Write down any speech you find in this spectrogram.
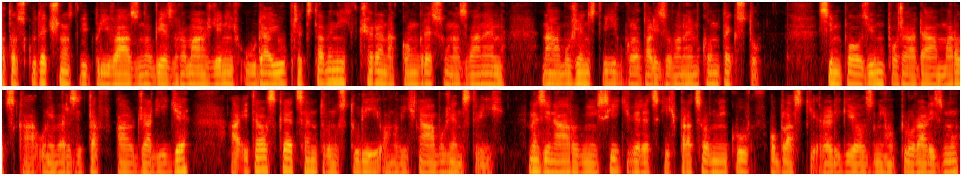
Tato skutečnost vyplývá z nově zhromážděných údajů představených včera na kongresu nazvaném Náboženství v globalizovaném kontextu. Sympózium pořádá Marocká univerzita v Al-Jadídě a Italské centrum studií o nových náboženstvích. Mezinárodní síť vědeckých pracovníků v oblasti religiózního pluralismu,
